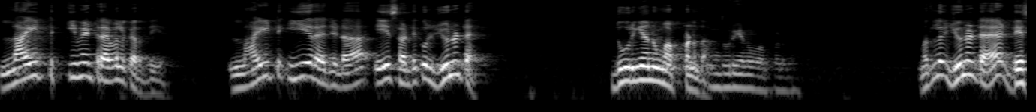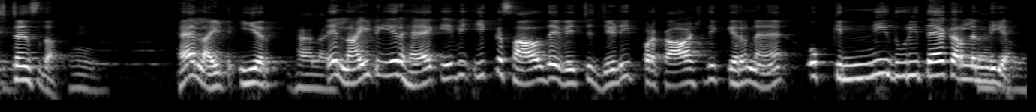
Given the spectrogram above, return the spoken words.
ਲਾਈਟ ਕਿਵੇਂ ਟਰੈਵਲ ਕਰਦੀ ਹੈ? ਲਾਈਟ ਈਅਰ ਹੈ ਜਿਹੜਾ ਇਹ ਸਾਡੇ ਕੋਲ ਯੂਨਿਟ ਹੈ। ਦੂਰੀਆਂ ਨੂੰ ਮਾਪਣ ਦਾ। ਦੂਰੀਆਂ ਨੂੰ ਮਾਪਣ ਦਾ। ਮਤਲਬ ਯੂਨਿਟ ਹੈ ਡਿਸਟੈਂਸ ਦਾ। ਹੂੰ ਲਾਈਟ ਈਅਰ ਇਹ ਲਾਈਟ ਈਅਰ ਹੈ ਕਿ ਵੀ ਇੱਕ ਸਾਲ ਦੇ ਵਿੱਚ ਜਿਹੜੀ ਪ੍ਰਕਾਸ਼ ਦੀ ਕਿਰਨ ਹੈ ਉਹ ਕਿੰਨੀ ਦੂਰੀ ਤੈਅ ਕਰ ਲੈਂਦੀ ਹੈ?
